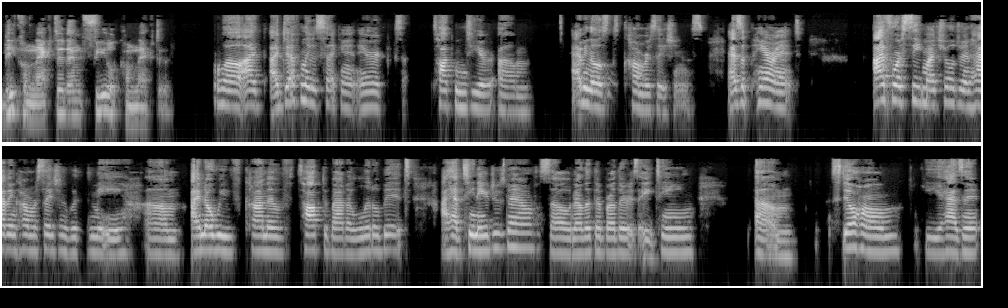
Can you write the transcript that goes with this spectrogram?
be connected and feel connected? Well, I, I definitely would second Eric talking to your, um, having those conversations. As a parent, I foresee my children having conversations with me. Um, I know we've kind of talked about a little bit I have teenagers now. So now that their brother is 18, um, still home. He hasn't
